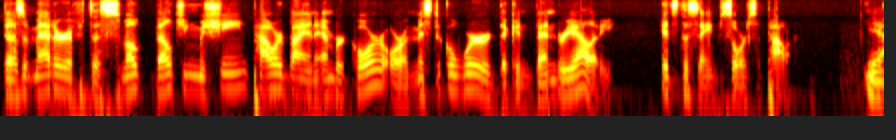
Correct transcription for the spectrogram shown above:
Doesn't matter if it's a smoke belching machine powered by an ember core or a mystical word that can bend reality. It's the same source of power. Yeah,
